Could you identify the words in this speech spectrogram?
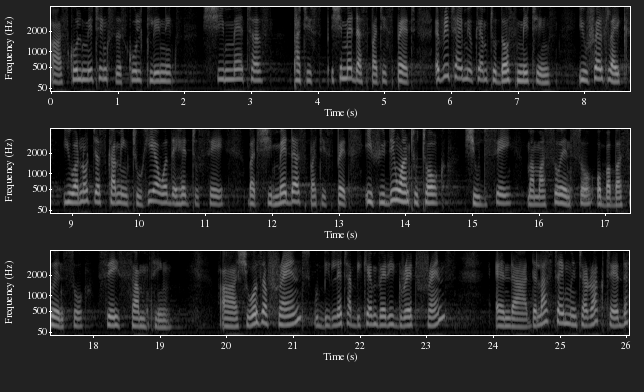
uh, school meetings, the school clinics. She made us she made us participate. Every time you came to those meetings, you felt like you were not just coming to hear what they had to say, but she made us participate. If you didn't want to talk, she would say, Mama so and so or Baba so and so, say something. Uh, she was a friend. We be, later became very great friends. And uh, the last time we interacted,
